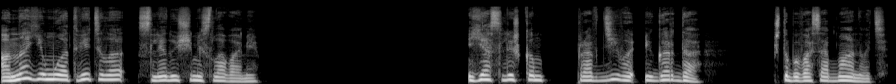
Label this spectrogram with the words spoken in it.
Она ему ответила следующими словами. «Я слишком правдива и горда, чтобы вас обманывать.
